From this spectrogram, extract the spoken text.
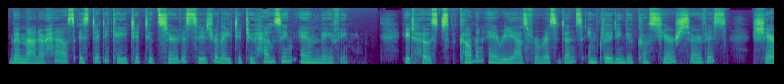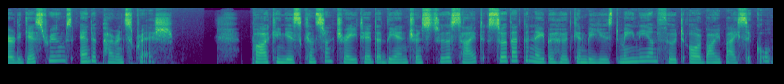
The manor house is dedicated to services related to housing and living. It hosts common areas for residents, including a concierge service, shared guest rooms, and a parents' crèche. Parking is concentrated at the entrance to the site so that the neighborhood can be used mainly on foot or by bicycle.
